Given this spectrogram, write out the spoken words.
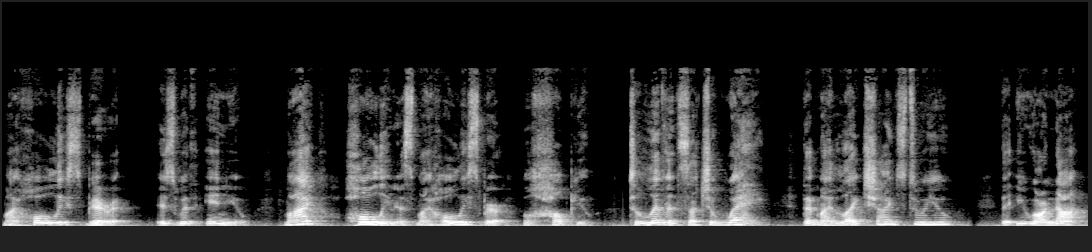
my Holy Spirit is within you. My holiness, my Holy Spirit will help you to live in such a way that my light shines through you, that you are not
